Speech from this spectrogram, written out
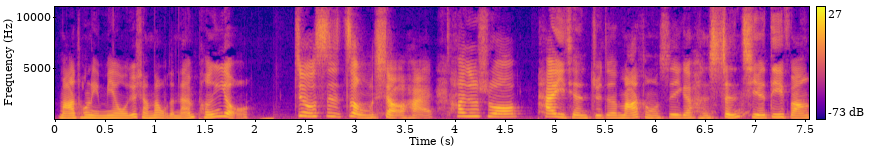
马桶里面，我就想到我的男朋友，就是这种小孩。他就说他以前觉得马桶是一个很神奇的地方，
